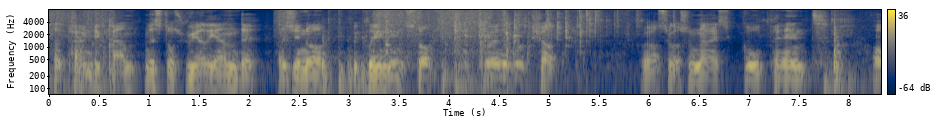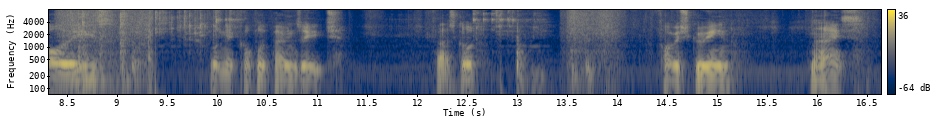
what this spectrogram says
So a pound a can. This stuff's really handy, as you know, for cleaning stuff around the workshop. We also got some nice gold paint. All these only a couple of pounds each. That's good. Forest green. Nice.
